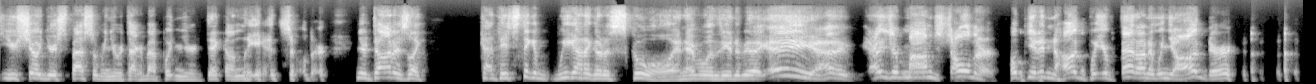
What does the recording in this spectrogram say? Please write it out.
you showed your special when you were talking about putting your dick on LeeAnn's shoulder, your daughter's like. God, they're just thinking we got to go to school, and everyone's going to be like, "Hey, how- how's your mom's shoulder? Hope you didn't hug, put your pet on it when you hugged her."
